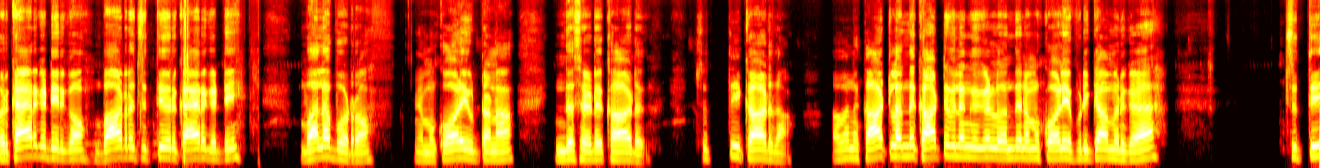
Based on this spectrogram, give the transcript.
ஒரு கயிறு கட்டியிருக்கோம் பார்டரை சுற்றி ஒரு கயரை கட்டி வலை போடுறோம். நம்ம கோழி விட்டோன்னா இந்த சைடு காடு. சுற்றி காடு தான் அப்போ அந்த காட்டிலேருந்து காட்டு விலங்குகள் வந்து நம்ம கோழியை பிடிக்காமல் இருக்க சுற்றி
